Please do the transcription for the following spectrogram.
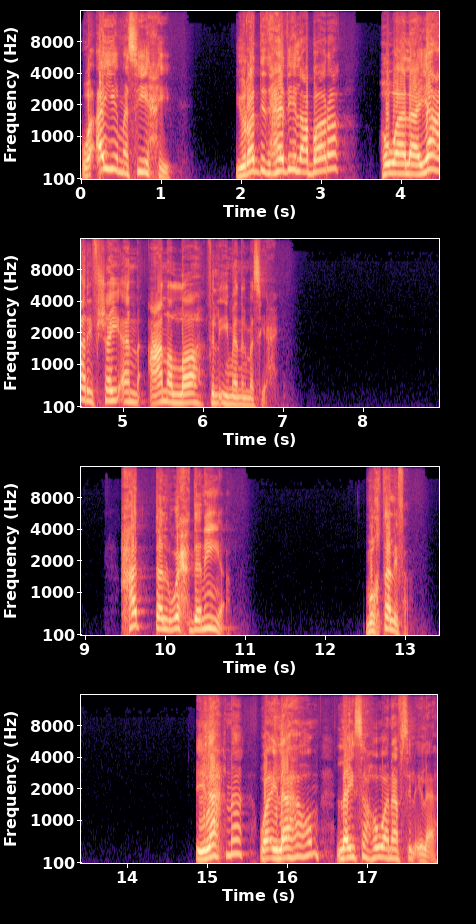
وأي مسيحي يردد هذه العبارة هو لا يعرف شيئا عن الله في الإيمان المسيحي. حتى الوحدانية مختلفة. إلهنا وإلههم ليس هو نفس الإله.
